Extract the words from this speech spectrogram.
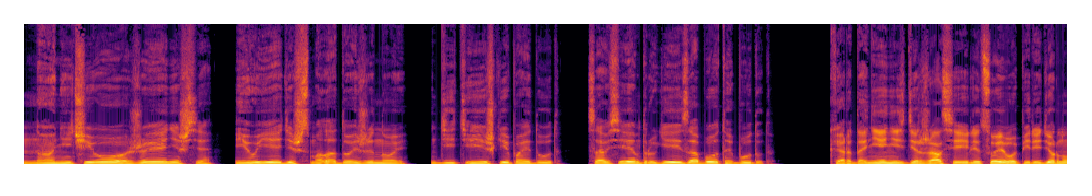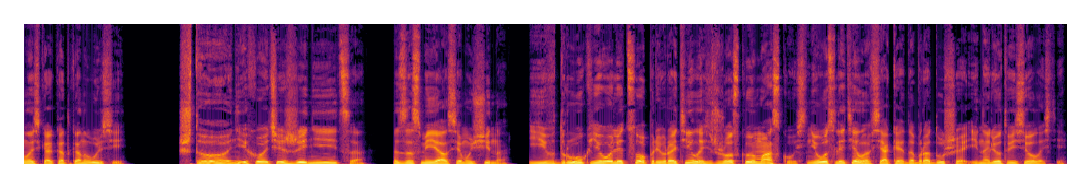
«Но ничего, женишься и уедешь с молодой женой. Детишки пойдут, совсем другие заботы будут». Кардане не сдержался, и лицо его передернулось, как от конвульсий. «Что, не хочешь жениться?» – засмеялся мужчина. И вдруг его лицо превратилось в жесткую маску, с него слетело всякое добродушие и налет веселости.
